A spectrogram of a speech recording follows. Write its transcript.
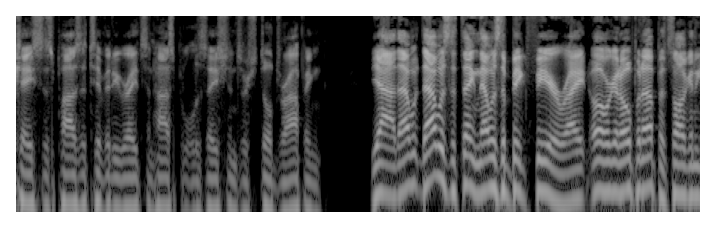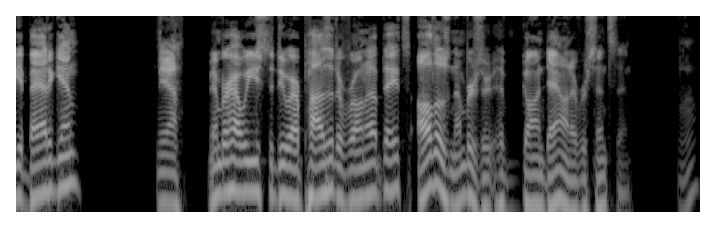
Cases, positivity rates, and hospitalizations are still dropping. Yeah, that w- that was the thing. That was the big fear, right? Oh, we're going to open up. It's all going to get bad again. Yeah. Remember how we used to do our positive Rona updates? All those numbers are, have gone down ever since then. Well.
